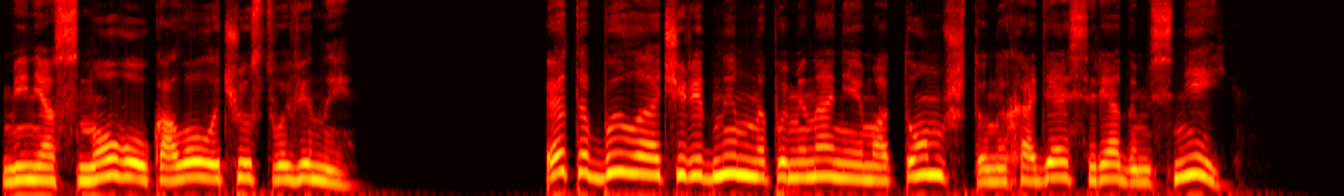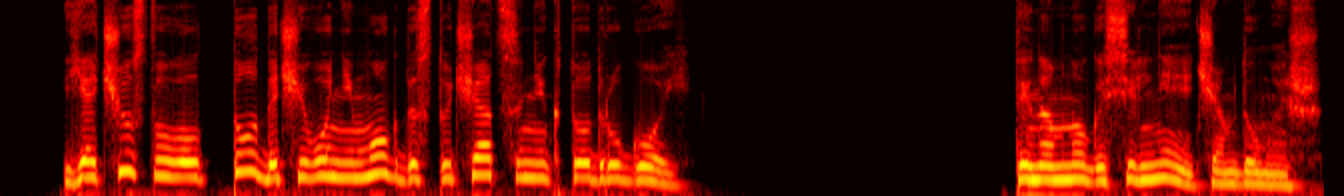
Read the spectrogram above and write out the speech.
Меня снова укололо чувство вины. Это было очередным напоминанием о том, что, находясь рядом с ней, я чувствовал то, до чего не мог достучаться никто другой. «Ты намного сильнее, чем думаешь»,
